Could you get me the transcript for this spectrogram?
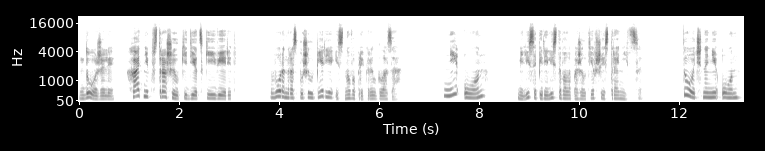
«Дожили. Хатник в страшилки детские верит». Ворон распушил перья и снова прикрыл глаза. «Не он!» Мелиса перелистывала пожелтевшие страницы. Точно не он,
